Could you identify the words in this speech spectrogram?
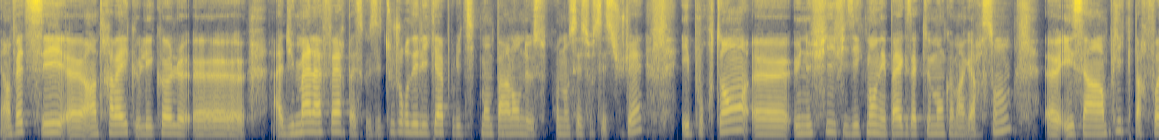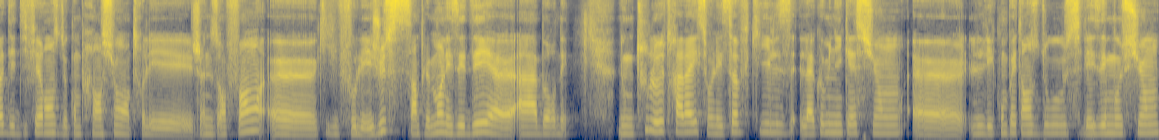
Et en fait, c'est un travail que l'école a du mal à faire parce que c'est toujours délicat politiquement parlant de se prononcer sur ces sujets. Et pourtant, une fille physiquement n'est pas exactement comme un garçon euh, et ça implique parfois des différences de compréhension entre les jeunes enfants euh, qu'il faut les juste simplement les aider euh, à aborder. Donc tout le travail sur les soft skills, la communication, les compétences douces, les émotions,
